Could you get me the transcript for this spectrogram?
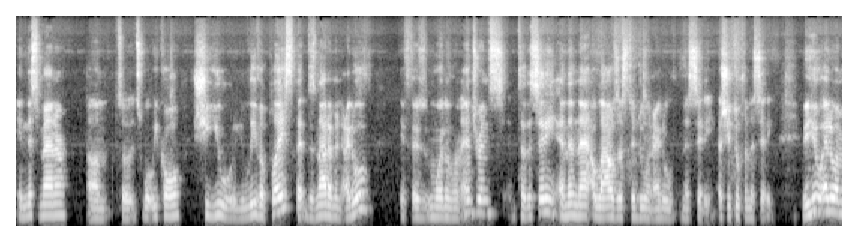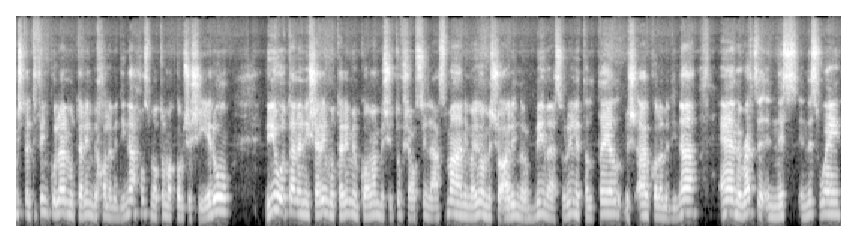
in this manner. Um, so it's what we call shiur. You leave a place that does not have an eruv if there's more than one entrance to the city, and then that allows us to do an eruv in the city, a shituf in the city. ויהיו אלו המשתתפים כולן מותרים בכל המדינה, חוץ מאותו מקום ששיירו, ויהיו אותן הנשארים מותרים במקומם בשיתוף שעושים לעצמן, אם היו המשוערים רבים ואסורים לטלטל בשאר כל המדינה, and the rest in this, in this way,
